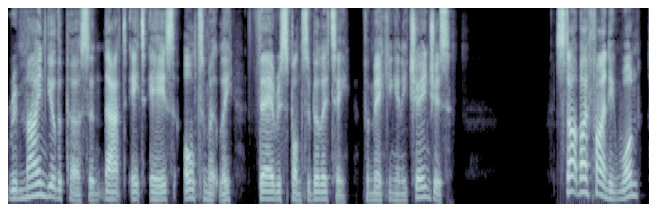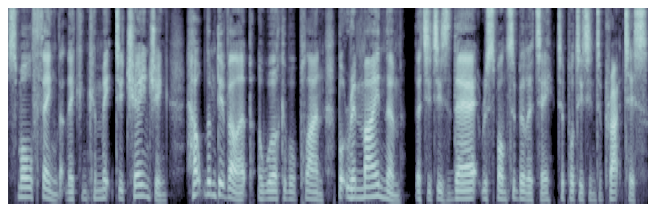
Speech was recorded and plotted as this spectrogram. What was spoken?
remind the other person that it is ultimately their responsibility for making any changes. Start by finding one small thing that they can commit to changing. Help them develop a workable plan, but remind them that it is their responsibility to put it into practice.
